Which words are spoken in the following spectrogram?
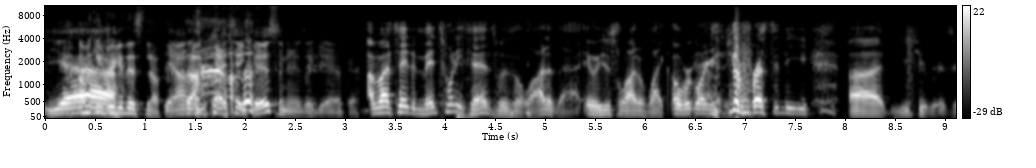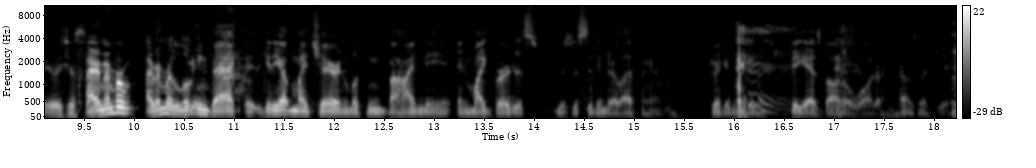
Yeah, I'm gonna keep drinking this though. yeah, So- I'm, can I take this?" And he was like, "Yeah, okay." I'm about to say the mid 2010s was a lot of that. It was just a lot of like, oh, we're going into the rest of the uh, YouTubers. It was just. Like, I remember I remember is looking weird. back, uh, getting up in my chair and looking behind me, and Mike Burgess was just sitting there laughing at me, drinking like a big ass bottle of water. I was like, yeah,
